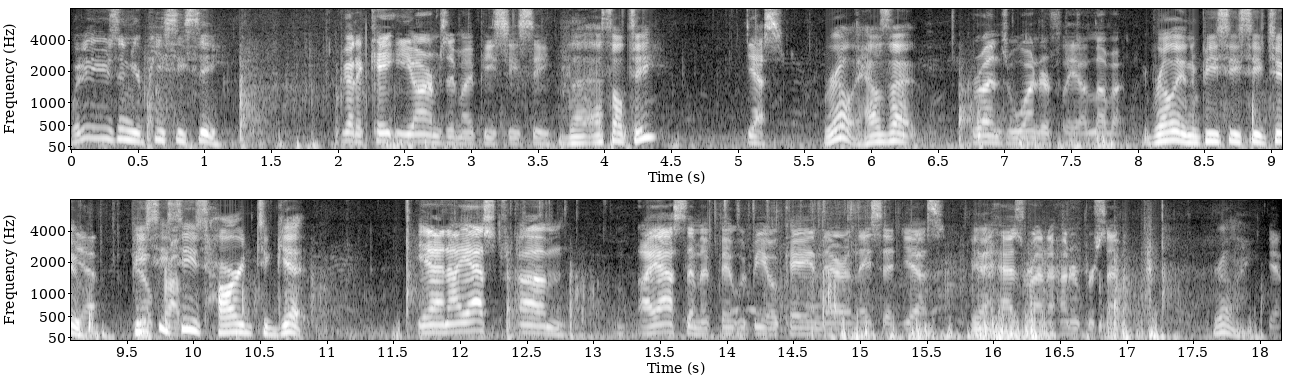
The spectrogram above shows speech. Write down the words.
What are you using your PCC? I've got a KE Arms in my PCC. The SLT? Yes, Really? How's that? runs wonderfully. I love it. Really in the PCC too? Yeah, no PCC is hard to get. Yeah, and I asked, um, I asked them if it would be okay in there, and they said yes. Yeah. It has run 100%. Really? Yep.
